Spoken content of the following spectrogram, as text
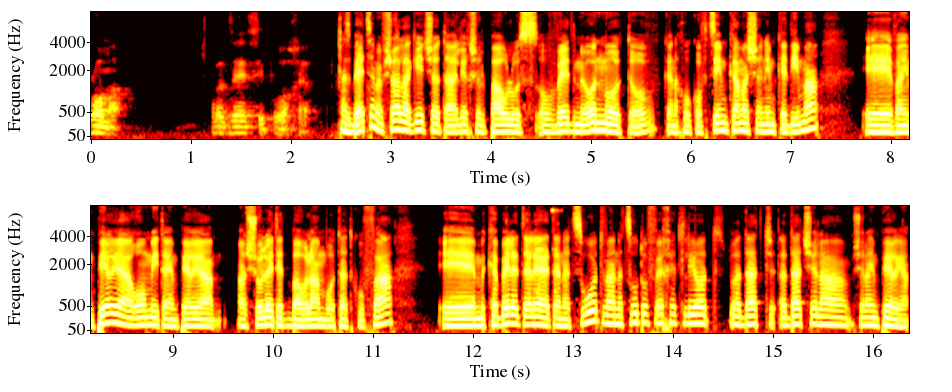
ברומא. אבל זה סיפור אחר. אז בעצם אפשר להגיד שהתהליך של פאולוס עובד מאוד מאוד טוב, כי אנחנו קופצים כמה שנים קדימה, אה, והאימפריה הרומית, האימפריה השולטת בעולם באותה תקופה, מקבלת עליה את הנצרות, והנצרות הופכת להיות הדת, הדת של, ה, של האימפריה.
